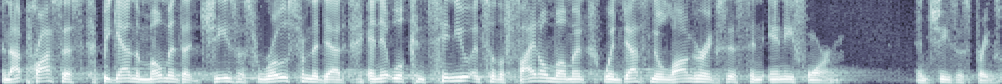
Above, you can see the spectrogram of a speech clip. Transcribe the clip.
And that process began the moment that Jesus rose from the dead, and it will continue until the final moment when death no longer exists in any form. And Jesus brings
